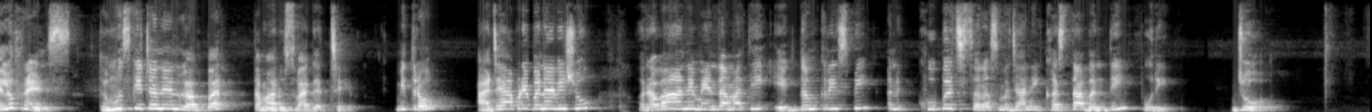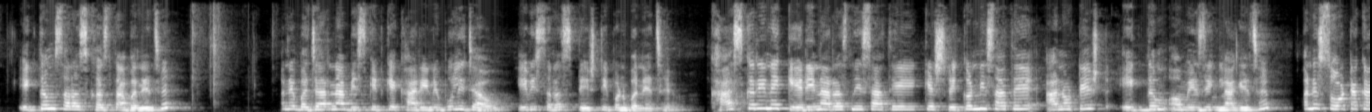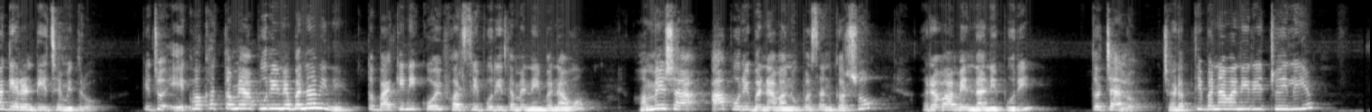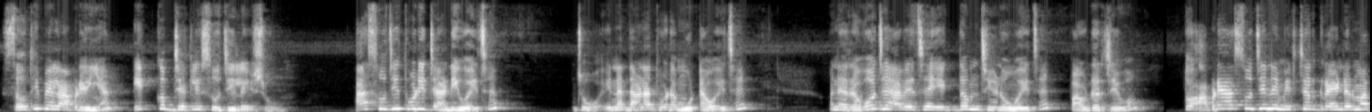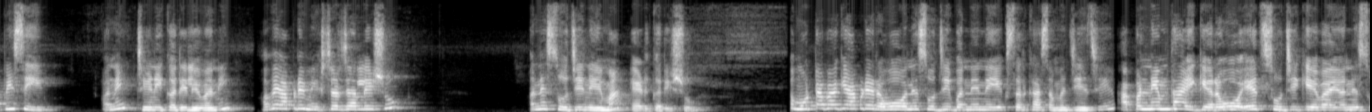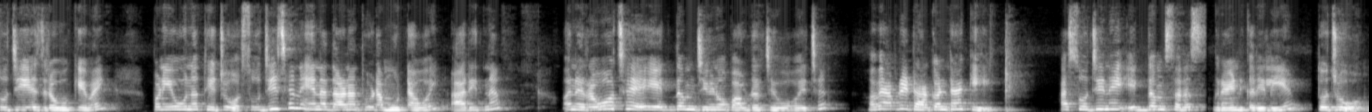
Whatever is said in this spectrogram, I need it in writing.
Hello friends Dhamus kitchen and vlog પર તમારું સ્વાગત છે. મિત્રો, આજે આપણે બનાવીશું રવા અને મેંદામાંથી એકદમ ક્રિસ્પી અને ખૂબ જ સરસ મજાની ખસ્તા બનતી પૂરી. જુઓ, એકદમ સરસ ખસ્તા બને છે અને બજારના બિસ્કિટ કે ખારીને ભૂલી જાઓ, એવી સરસ ટેસ્ટી પણ બને છે. ખાસ કરીને કેરીના રસની સાથે કે શ્રીખંડની સાથે આનો ટેસ્ટ એકદમ અમેઝિંગ લાગે છે અને સો ટકા ગેરંટી છે મિત્રો. કે જો એક વખત તમે આ પૂરીને બનાવીને, તો બાકીની કોઈ ફરસી પૂરી તમે નહીં બનાવો. હંમેશા આ પૂરી બનાવવાનું પસંદ કરશો. રવા મેંદાની પૂરી. તો ચાલો, ઝડપથી બનાવવાની રીત જોઈ લઈએ. સૌથી પહેલાં આપણે અહીંયા એક કપ જેટલી સૂજી લઈશું. આ સૂજી થોડી જાડી હોય છે. જો, એના દાણા થોડા મોટા હોય છે. અને રવો જે આવે છે, એકદમ ઝીણો હોય છે, પાવડર જેવો. તો આપણે આ સૂજીને મિક્સર ગ્રાઇન્ડરમાં પીસી અને ઝીણી કરી લેવાની. હવે આપણે મિક્સર જાર લઈશું અને સૂજીને એમાં એડ કરીશું. મોટા ભાગે આપણે રવો અને સૂજી બંનેને એક સરખા સમજીએ છીએ. આપણને એમ થાય કે રવો એ જ સૂજી કહેવાય અને સૂજી એ જ રવો કહેવાય. પણ એવું નથી. જો સૂજી છે ને, એના દાણા થોડા મોટા હોય આ રીતના. અને રવો છે એ એકદમ ઝીણો પાવડર જેવો હોય છે. હવે આપણે ઢાંકણ ઢાંકી આ સૂજીને એકદમ સરસ ગ્રાઇન્ડ કરી લઈએ. તો જુઓ.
